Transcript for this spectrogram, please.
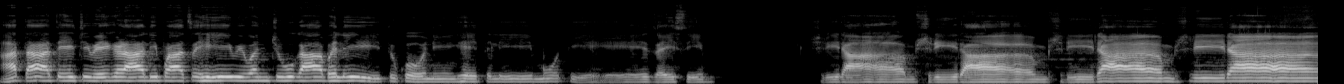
आता तेची वेगळा आली पाच ही विवंचू गाभली. तू कोणी घेतली मोती जैसी. श्रीराम श्रीराम श्रीराम श्रीराम.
